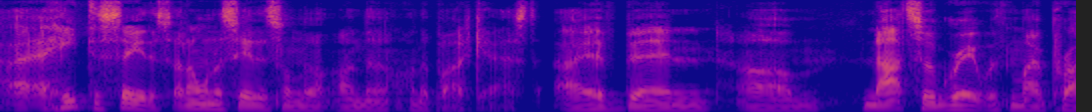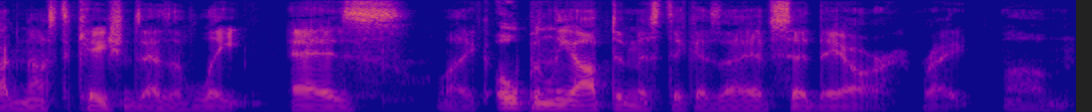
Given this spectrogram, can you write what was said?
I hate to say this. I don't want to say this on the on the on the podcast. I have been um, not so great with my prognostications as of late, as like openly optimistic as I have said they are. Right. Um,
